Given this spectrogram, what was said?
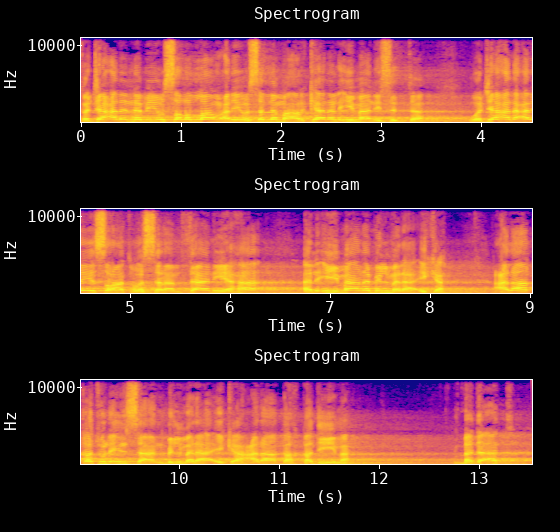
فجعل النبي صلى الله عليه وسلم أركان الإيمان ستة. وجعل عليه الصلاة والسلام ثانيها الإيمان بالملائكة. علاقة الإنسان بالملائكة علاقة قديمة. بدأت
